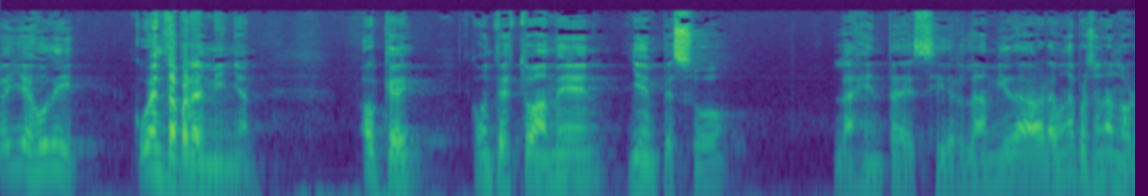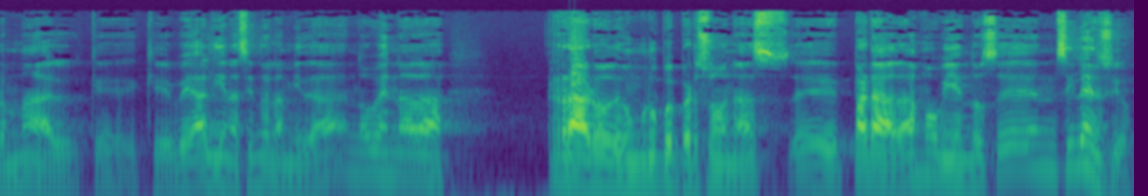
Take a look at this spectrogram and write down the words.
Yehudí. Cuenta para el miñán. Ok, contestó amén y empezó la gente a decir la amidad. Ahora, una persona normal que, que ve a alguien haciendo la amidad, no ves nada raro de un grupo de personas eh, paradas moviéndose en silencio.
